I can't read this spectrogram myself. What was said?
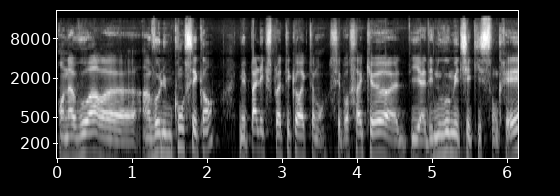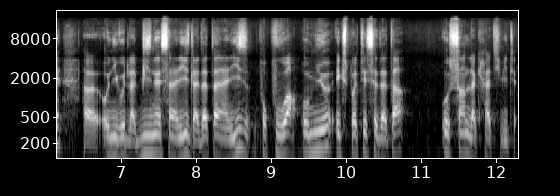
en avoir un volume conséquent mais pas l'exploiter correctement. C'est pour ça qu'il euh, y a des nouveaux métiers qui se sont créés euh, au niveau de la business analyse, de la data analyse, pour pouvoir au mieux exploiter ces data au sein de la créativité.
